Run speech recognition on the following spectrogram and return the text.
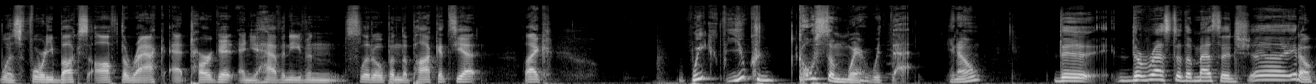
was 40 bucks off the rack at Target and you haven't even slid open the pockets yet. Like we you could go somewhere with that, you know? The the rest of the message, uh, you know,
